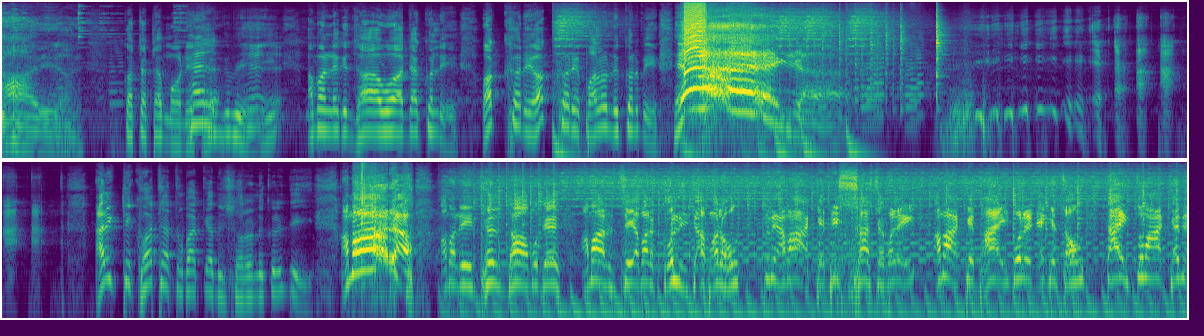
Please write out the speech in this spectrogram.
যায়। কথাটা মনে থাকবে? আমার নাকি যা ওয়াদা করলে অক্ষরে অক্ষরে পালন করবে। এই! আরেকটি কথা তোমাকে আমি স্মরণ করে দিই। আমার আমার এই ছেলটা মধ্যে আমার সে আমার কলিজা বড়। তুমি আমাকে বিশ্বাসে বলে, আমাকে ভাই বলে ডেকেছ। তাই তোমাকে আমি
